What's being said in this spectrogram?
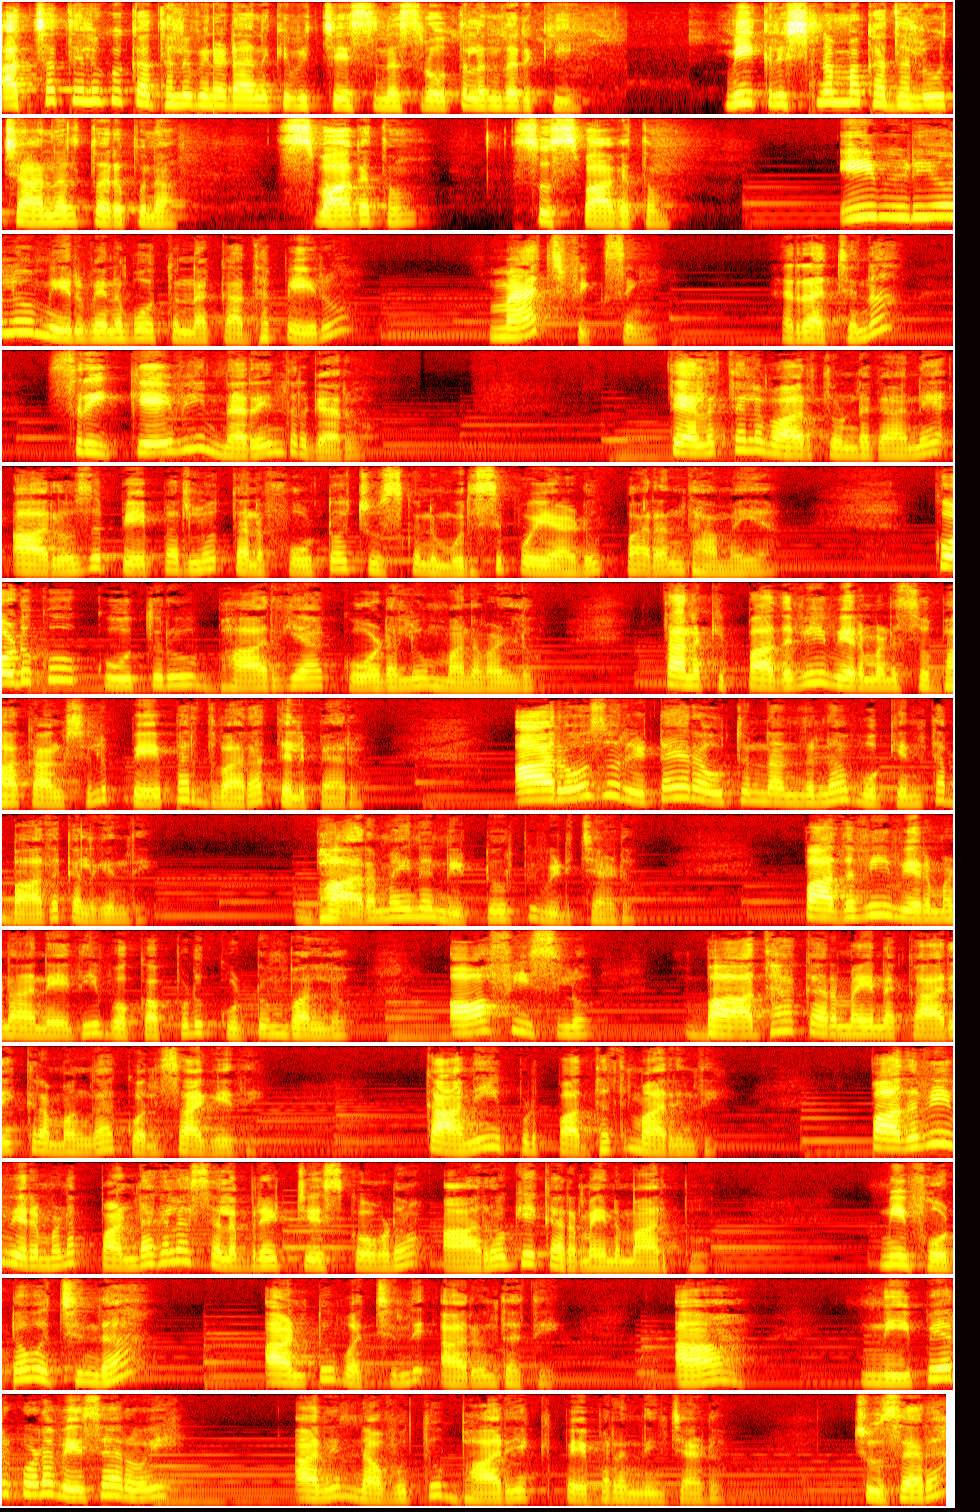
అచ్చ తెలుగు కథలు వినడానికి విచ్చేసిన శ్రోతలందరికీ మీ కృష్ణమ్మ కథలు ఛానల్ తరపున స్వాగతం సుస్వాగతం. ఈ వీడియోలో మీరు వినబోతున్న కథ పేరు మ్యాచ్ ఫిక్సింగ్. రచన శ్రీ కేవి నరేంద్ర గారు. తెలతెలవారుతుండగానే ఆ రోజు పేపర్లో తన ఫోటో చూసుకుని మురిసిపోయాడు పరంధామయ్య. కొడుకు కూతురు భార్య కోడలు మనవళ్ళు. తనకి పదవీ విరమణ శుభాకాంక్షలు పేపర్ ద్వారా తెలిపారు. ఆ రోజు రిటైర్ అవుతున్నందున ఒకంత బాధ కలిగింది. భారమైన నిట్టూర్పు విడిచాడు. పదవీ విరమణ అనేది ఒకప్పుడు కుటుంబంలో ఆఫీసులో బాధాకరమైన కార్యక్రమంగా కొనసాగేది. కానీ ఇప్పుడు పద్ధతి మారింది. పదవీ విరమణ పండగలా సెలబ్రేట్ చేసుకోవడం ఆరోగ్యకరమైన మార్పు. మీ ఫోటో వచ్చిందా? అంటూ వచ్చింది అరుంధతి. ఆ నీ పేరు కూడా వేశారోయ్ అని నవ్వుతూ భార్యకి పేపర్ అందించాడు. చూసారా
